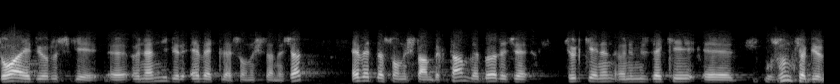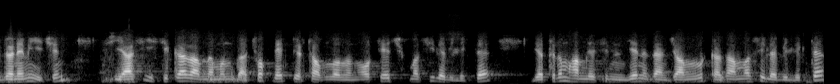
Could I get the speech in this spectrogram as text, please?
dua ediyoruz ki e, önemli bir evetle sonuçlanacak. Evetle sonuçlandıktan ve böylece Türkiye'nin önümüzdeki e, uzunca bir dönemi için siyasi istikrar anlamında çok net bir tablonun ortaya çıkmasıyla birlikte yatırım hamlesinin yeniden canlılık kazanmasıyla birlikte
